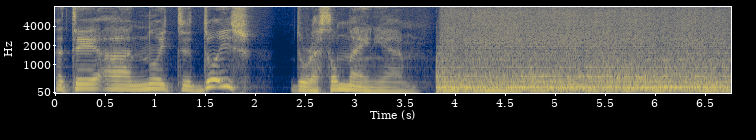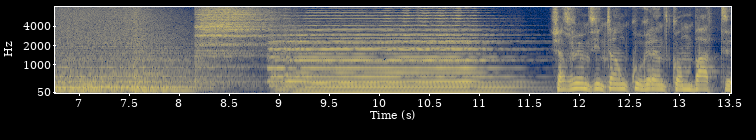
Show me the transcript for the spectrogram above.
até à noite 2 do WrestleMania. Já sabemos então que o grande combate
